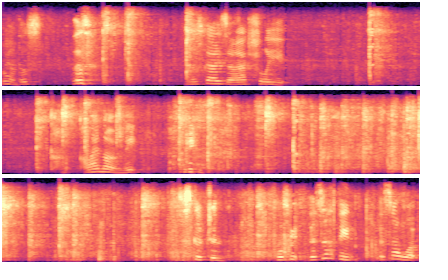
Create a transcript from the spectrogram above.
Oh, Man, those... Those... Those guys actually... Kind of mean. Description. Four pe- that's not the. That's not what.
